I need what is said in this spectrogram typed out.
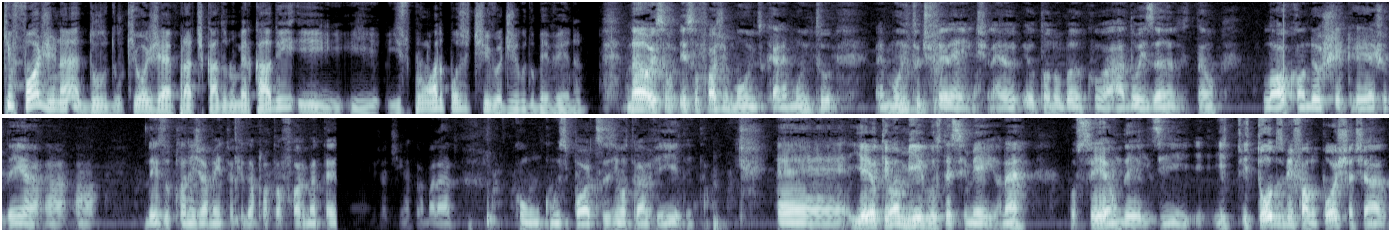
que foge, né, do, do que hoje é praticado no mercado e, e, e, isso por um lado positivo, eu digo, do BV, né? Não, isso, isso foge muito, cara, é muito... é muito diferente. Né? Eu estou no banco há dois anos, então logo quando eu cheguei, ajudei a, a, a desde o planejamento aqui da plataforma até trabalhado com, com esportes em outra vida. Então. É, e aí eu tenho amigos desse meio, né? Você é um deles. E, e, e todos me falam, poxa, Thiago,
